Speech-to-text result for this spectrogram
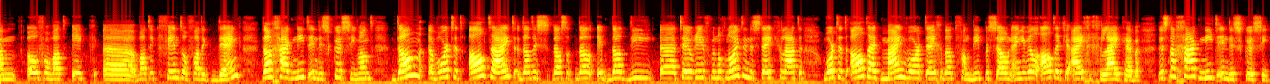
um, over wat, ik, uh, wat ik vind of wat ik denk, dan ga ik niet in discussie. Want dan wordt het altijd, dat is, dat, dat, dat, die uh, theorie heeft me nog nooit in de steek gelaten, wordt het altijd mijn woord tegen dat van die persoon. En je wil altijd je eigen gelijk hebben. Dus dan ga ik niet in discussie.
